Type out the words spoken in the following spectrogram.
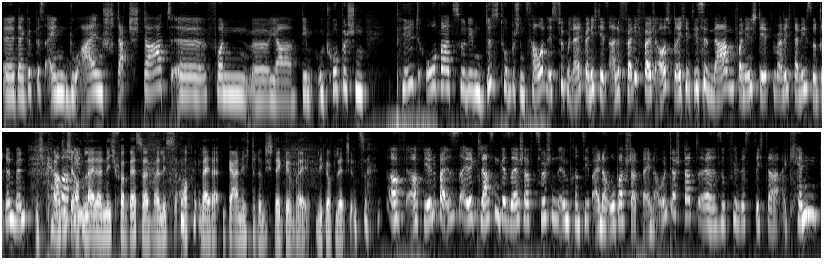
Äh, da gibt es einen dualen Stadtstaat äh, von äh, ja dem utopischen Piltover zu dem dystopischen Zaun. Es tut mir leid, wenn ich die jetzt alle völlig falsch ausspreche, diese Namen von den Städten, weil ich da nicht so drin bin. Ich kann Aber dich auch leider nicht verbessern, weil ich auch leider gar nicht drin stecke bei League of Legends. Auf, auf jeden Fall ist es eine Klassengesellschaft zwischen im Prinzip einer Oberstadt und einer Unterstadt. Äh, so viel lässt sich da erkennen.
